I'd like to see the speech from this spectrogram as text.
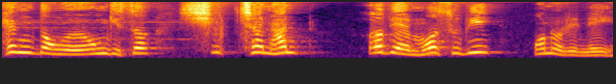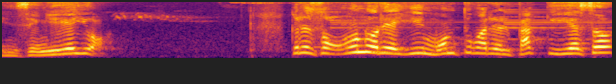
행동을 옮기서 실천한 업의 모습이 오늘의 내 인생이에요. 그래서 오늘의 이 몸뚱아리를 받기 위해서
